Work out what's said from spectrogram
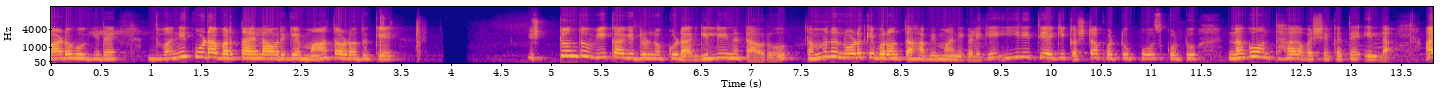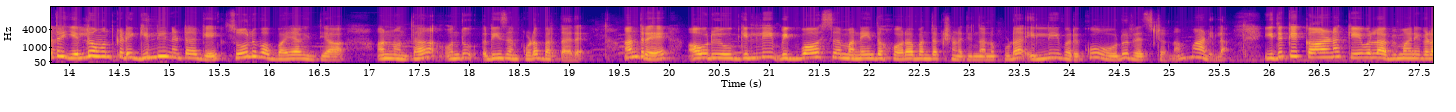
ಬಾಡು ಹೋಗಿದೆ ಧ್ವನಿ ಕೂಡ ಬರ್ತಾ ಇಲ್ಲ ಅವರಿಗೆ ಮಾತಾಡೋದಕ್ಕೆ. ಇಷ್ಟೊಂದು ವೀಕ್ ಆಗಿದ್ರು ಕೂಡ ಗಿಲ್ಲಿ ನಟ ಅವರು ತಮ್ಮನ್ನು ನೋಡೋಕ್ಕೆ ಬರುವಂತಹ ಅಭಿಮಾನಿಗಳಿಗೆ ಈ ರೀತಿಯಾಗಿ ಕಷ್ಟಪಟ್ಟು ಪೋಸ್ ಕೊಟ್ಟು ನಗುವಂತಹ ಅವಶ್ಯಕತೆ ಇಲ್ಲ. ಆದರೆ ಎಲ್ಲೋ ಒಂದು ಕಡೆ ಗಿಲ್ಲಿ ನಟಗೆ ಸೋಲುವ ಭಯ ಇದೆಯಾ ಅನ್ನುವಂತಹ ಒಂದು ರೀಸನ್ ಕೂಡ ಬರ್ತಾ ಇದೆ. ಅಂದರೆ ಅವರು ಗಿಲ್ಲಿ ಬಿಗ್ ಬಾಸ್ ಮನೆಯಿಂದ ಹೊರ ಬಂದ ಕ್ಷಣದಿಂದನೂ ಕೂಡ ಇಲ್ಲಿವರೆಗೂ ಅವರು ರೆಸ್ಟನ್ನು ಮಾಡಿಲ್ಲ. ಇದಕ್ಕೆ ಕಾರಣ ಕೇವಲ ಅಭಿಮಾನಿಗಳ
